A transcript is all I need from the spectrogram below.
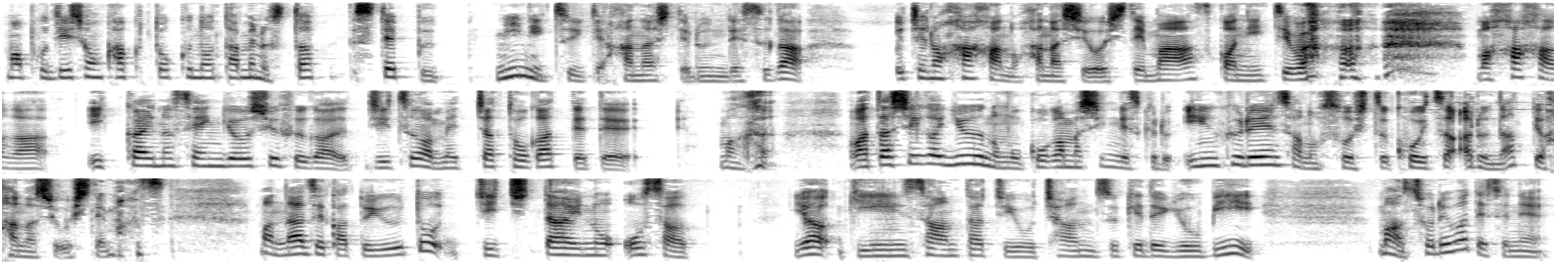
まあ、ポジション獲得のためのステップ2について話してるんですが、うちの母の話をしてます。こんにちは。まあ、母が、一階の専業主婦が実はめっちゃ尖ってて、まあ、私が言うのもおこがましいんですけど、インフルエンサーの素質こいつあるなっていう話をしてます。まあ、なぜかというと、自治体の長や議員さんたちをちゃん付けで呼び、まあ、それはですね、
